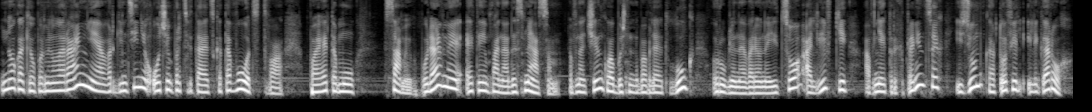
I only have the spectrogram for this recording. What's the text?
Но, как я упомянула ранее, в Аргентине очень процветает скотоводство, поэтому Самые популярные – это эмпанады с мясом. В начинку обычно добавляют лук, рубленое вареное яйцо, оливки, а в некоторых провинциях – изюм, картофель или горох.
